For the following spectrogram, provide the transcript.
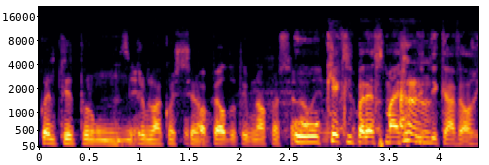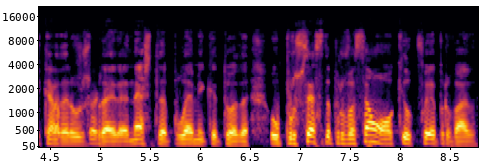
quando pedido por um Tribunal O Constitucional. papel do Tribunal Constitucional. O que é que lhe parece mais criticável, Ricardo Araújo Pereira, nesta polémica toda? O processo de aprovação ou aquilo que foi aprovado?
